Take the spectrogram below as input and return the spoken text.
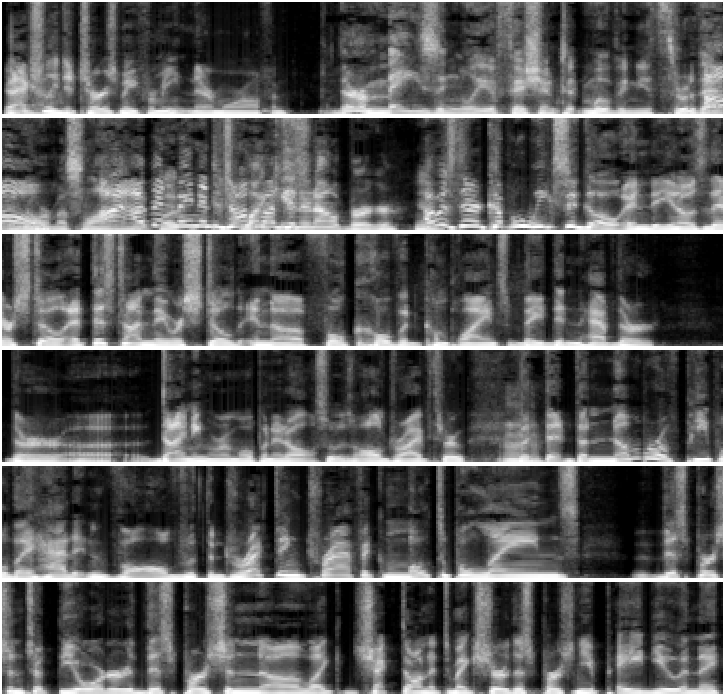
It actually yeah. deters me from eating there more often. They're amazingly efficient at moving you through that oh, enormous line. I, have been meaning to talk like about In and Out Burger. Yeah. I was there a couple of weeks ago, and you know they're still at this time they were still in the full COVID compliance. They didn't have their their uh, dining room open at all, so it was all drive through. Mm-hmm. But the, the number of people they had involved with the directing traffic, multiple lanes. This person took the order. This person uh, like checked on it to make sure. This person you paid you, and they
